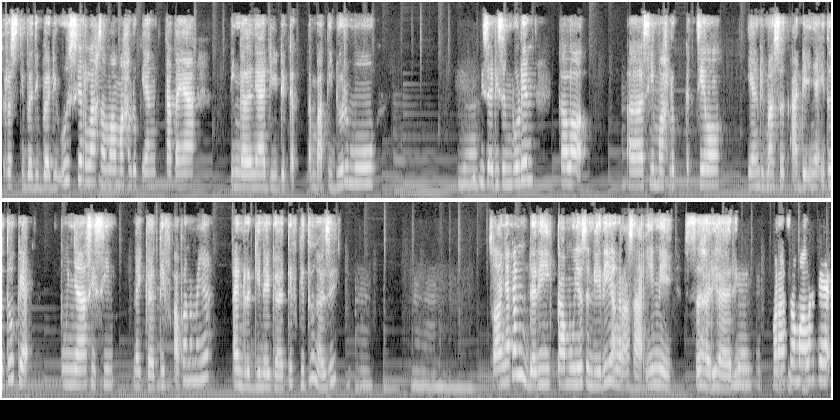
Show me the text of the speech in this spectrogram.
terus tiba-tiba diusir lah sama makhluk yang katanya tinggalnya di dekat tempat tidurmu. iya Bisa disimpulin kalau eh, si makhluk kecil yang dimaksud adiknya itu tuh kayak punya sisi negatif apa namanya? energi negatif gitu nggak sih? Soalnya kan dari kamunya sendiri yang ngerasain nih sehari-hari Iya, iya, merasa malah kayak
